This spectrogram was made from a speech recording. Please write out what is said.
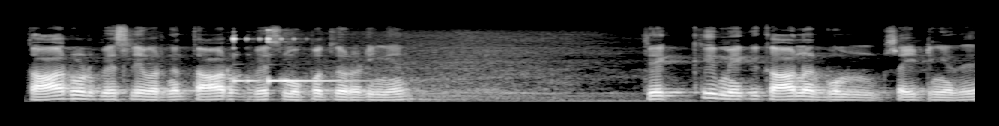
தார் ரோடு பேஸ்லேயே வருங்க. தார் ரோடு பேஸ் முப்பத்தோரு அடிங்க. தெற்கு மேற்கு கார்னர் பூம் சைட்டுங்க இது.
